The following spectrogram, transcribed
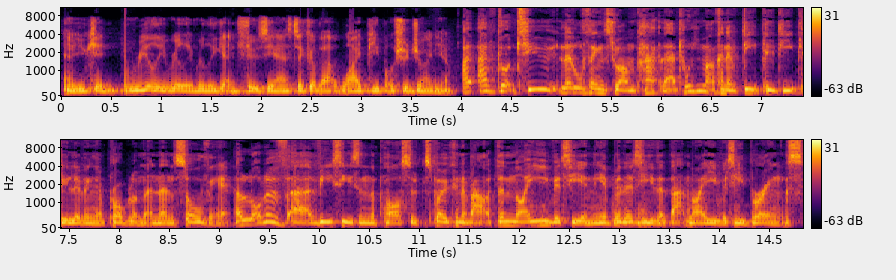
And you can really, really, really get enthusiastic about why people should join you. I, have got two little things to unpack there. Talking about kind of deeply, deeply living a problem and then solving it. A lot of uh, VCs in the past have spoken about the naivety and the ability that that naivety brings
